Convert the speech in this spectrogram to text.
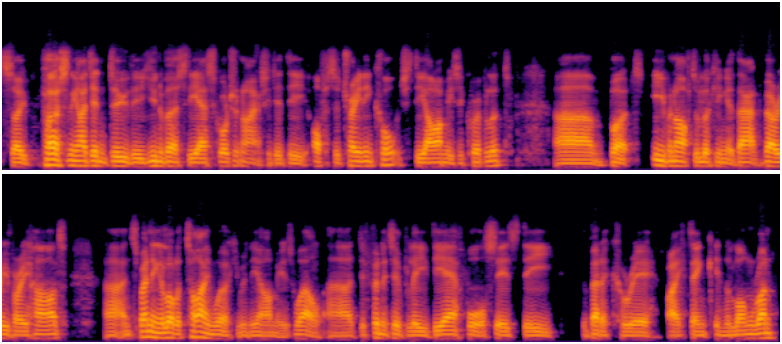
so personally, I didn't do the University Air Squadron. I actually did the Officer Training Corps, which is the Army's equivalent. Um, but even after looking at that, very very hard, uh, and spending a lot of time working with the Army as well. Uh, definitively, the Air Force is the the better career, I think, in the long run.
